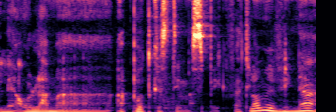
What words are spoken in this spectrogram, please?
לעולם הפודקאסטים מספיק, ואת לא מבינה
